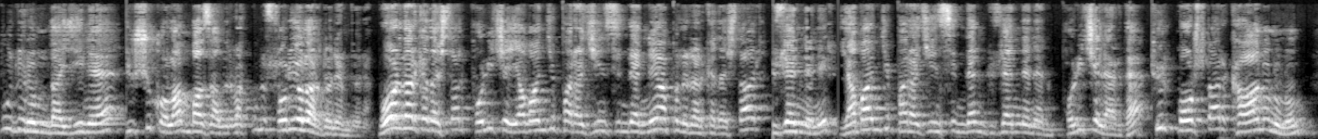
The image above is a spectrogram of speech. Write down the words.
bu durumda yine düşük olan baz alır. Bak bunu soruyorlar dönem dönem. Bu arada arkadaşlar poliçe yabancı para cinsinden ne yapılır arkadaşlar? Düzenlenir. Yabancı para cinsinden düzenlenen poliçelerde Türk Borçlar Kanunu'nun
